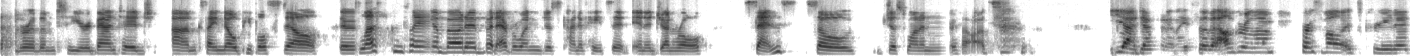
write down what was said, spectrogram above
algorithm to your advantage because um, i know people still there's less complaining about it but everyone just kind of hates it in a general sense. So just to know your thoughts. Yeah definitely. So the algorithm first of all it's created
